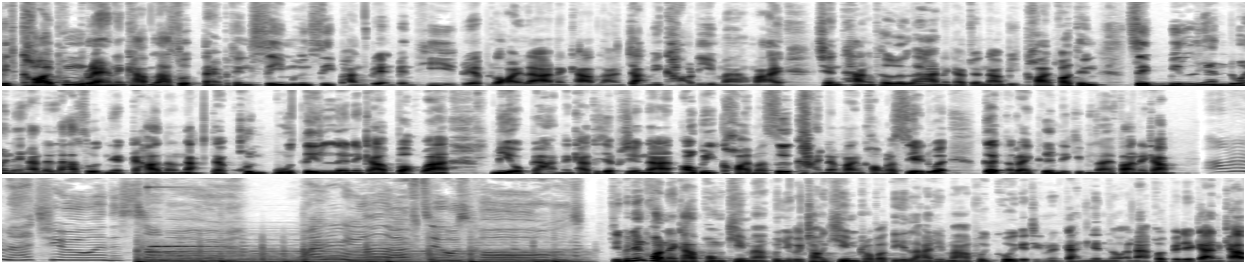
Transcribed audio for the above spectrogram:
บิตคอยพุ่งแรงนะครับล่าสุดแตะไปถึง 44,000 เหรียญเป็นที่เรียบร้อยแล้วนะครับหลังจากมีข่าวดีมากมาย เช่นทางเทอร่านะครับจนนำบิตคอยเข้าถึง 10 บิลเลียนด้วยนะครับและล่าสุดเนี่ยข่าวหนักจากคุณปูตินเลยนะครับบอกว่ามีโอกาสนะครับที่จะพิจารณาเอาบิตคอยมาซื้อขายน้ำมันของรัสเซียด้วย เกิดอะไรขึ้นในคลิปนี้เล่าให้ฟังนะครับ cold. สวัสดีเพื่อนคนนะครับ ผมคิมฮะคุณอยู่กับช่องคิม property live ที่มาพูดคุยกันถึงเรื่องการเงินและอนาคตไปด้วยกันครับ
